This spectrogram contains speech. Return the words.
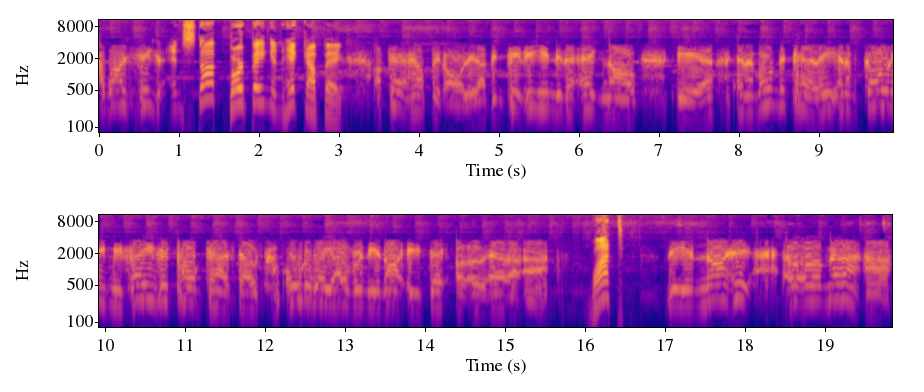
I want to sing. And stop burping and hiccuping. I can't help it, Ollie. I've been tipping into the eggnog here, and I'm on the telly, and I'm calling my favourite podcast host all the way over in the United States. Uh, uh, uh, uh, What? the United uh, uh, America.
